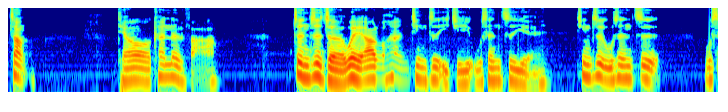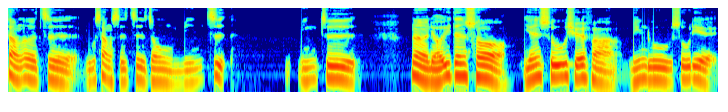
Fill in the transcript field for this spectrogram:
障调堪任法。正智者为阿罗汉净智以及无生智也。净智无生智无上二智如上十智中明智明智。那了义灯说：言实无学法，名如书列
